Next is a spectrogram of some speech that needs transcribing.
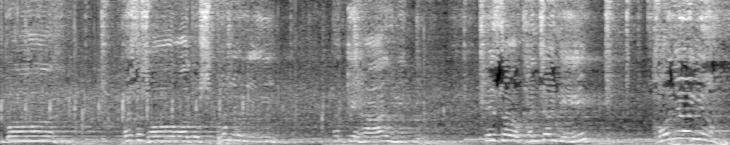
이번 벌써 저와도 10호년이 함께한 우리 댄서 단장님 건영이 형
